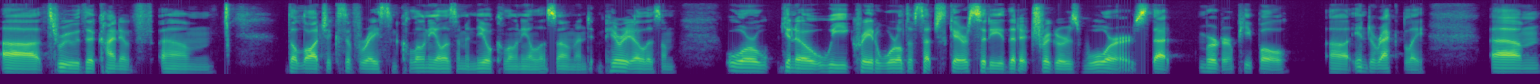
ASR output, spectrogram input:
uh, through the kind of um, the logics of race and colonialism and neocolonialism and imperialism. Or, you know, we create a world of such scarcity that it triggers wars that murder people uh, indirectly. Um,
